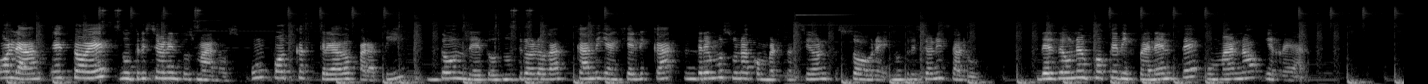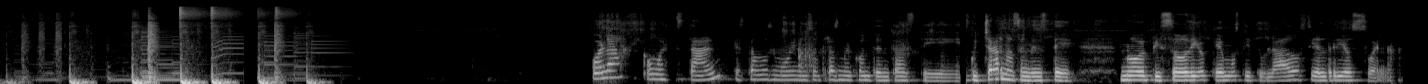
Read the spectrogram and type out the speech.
Hola, esto es Nutrición en tus manos, un podcast creado para ti, donde tus nutriólogas Candy y Angélica tendremos una conversación sobre nutrición y salud, desde un enfoque diferente, humano y real. Hola, ¿cómo están? Estamos muy nosotras muy contentas de escucharnos en este nuevo episodio que hemos titulado Si el río suena.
